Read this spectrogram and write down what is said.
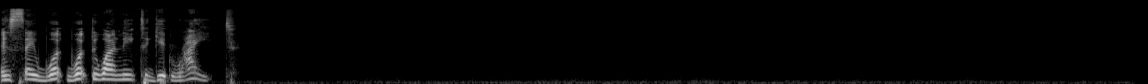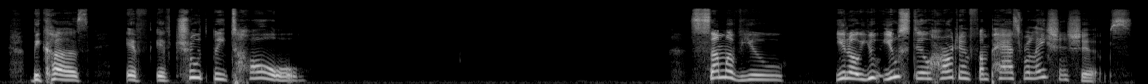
and say, what, what do I need to get right? Because if if truth be told, Some of you, you know, you you still hurting from past relationships.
